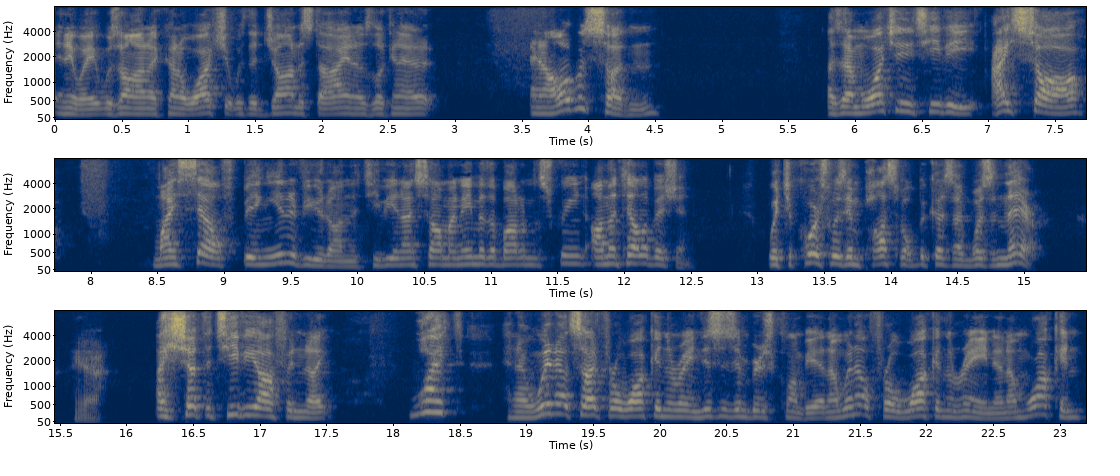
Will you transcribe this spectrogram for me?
anyway, it was on. I kind of watched it with a jaundiced eye, and I was looking at it, and all of a sudden as I'm watching the TV, I saw myself being interviewed on the TV and I saw my name at the bottom of the screen on the television, which of course was impossible because I wasn't there. Yeah. I shut the TV off and like, what? And I went outside for a walk in the rain. This is in British Columbia. And I went out for a walk in the rain and I'm walking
